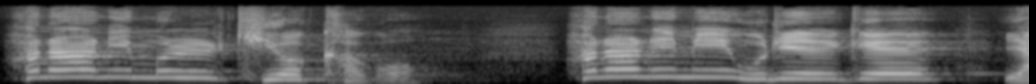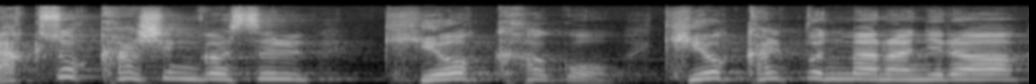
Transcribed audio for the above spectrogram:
하나님을 기억하고 하나님이 우리에게 약속하신 것을 기억하고 기억할 뿐만 아니라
